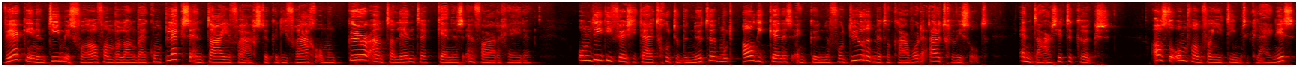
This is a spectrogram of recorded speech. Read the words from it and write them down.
Werken in een team is vooral van belang bij complexe en taaie vraagstukken die vragen om een keur aan talenten, kennis en vaardigheden. Om die diversiteit goed te benutten, moet al die kennis en kunde voortdurend met elkaar worden uitgewisseld. En daar zit de crux. Als de omvang van je team te klein is,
